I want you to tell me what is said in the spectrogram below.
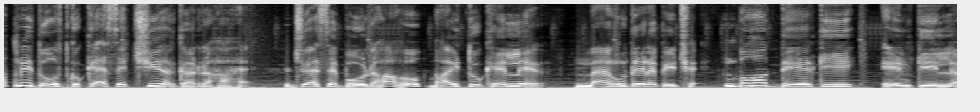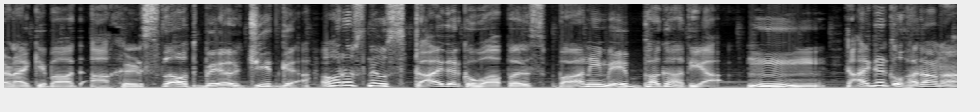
अपने दोस्त को कैसे चीयर कर रहा है? जैसे बोल रहा हो, भाई तू खेल ले, मैं हूँ तेरे पीछे। बहुत देर की इनकी लड़ाई के बाद आखिर स्लॉथ बेयर जीत गया और उसने उस टाइगर को वापस पानी में भगा दिया। हम्म टाइगर को हराना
